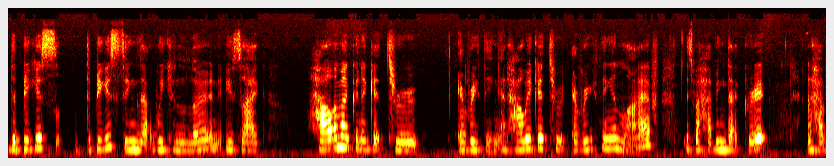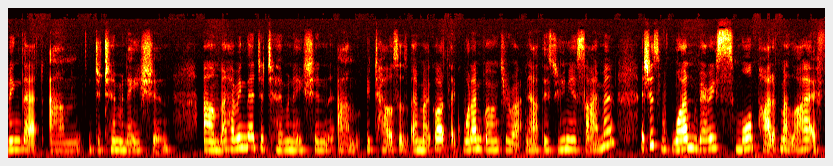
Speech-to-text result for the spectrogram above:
the biggest, the biggest thing that we can learn is like, how am I going to get through everything? And how we get through everything in life is by having that grit. and having that um, determination. Um, having that determination, um, it tells us, oh my God, like what I'm going through right now, this uni assignment, it's just one very small part of my life.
